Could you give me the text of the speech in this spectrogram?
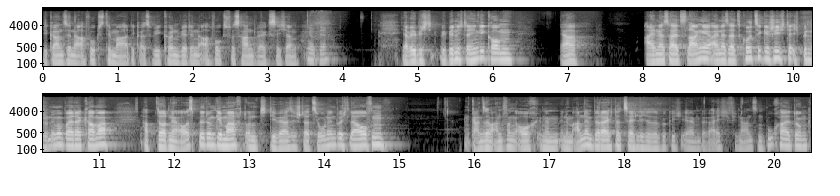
die ganze Nachwuchsthematik. Also wie können wir den Nachwuchs fürs Handwerk sichern? Okay. Ja, wie bin ich, wie bin ich da hingekommen? Ja, einerseits lange, einerseits kurze Geschichte. Ich bin schon immer bei der Kammer, habe dort eine Ausbildung gemacht und diverse Stationen durchlaufen ganz am Anfang auch in einem, in einem anderen Bereich tatsächlich, also wirklich eher im Bereich Finanzen, Buchhaltung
